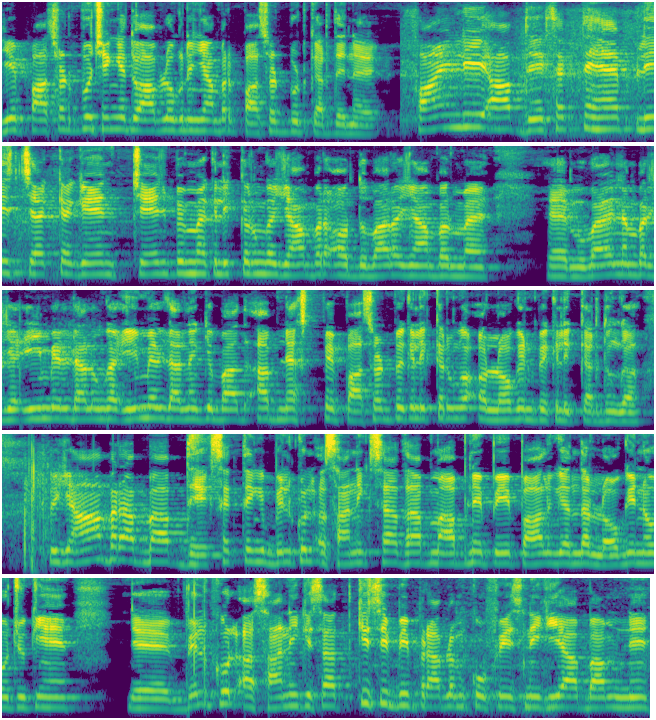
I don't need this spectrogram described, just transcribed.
ये पासवर्ड पूछेंगे तो आप लोगों ने यहाँ पर पासवर्ड पुट कर देना है। फाइनली आप देख सकते हैं प्लीज़ चेक अगेन चेंज पे मैं क्लिक करूँगा यहाँ पर और दोबारा यहाँ पर मैं मोबाइल नंबर या ईमेल डालूँगा। ईमेल डालने के बाद अब नेक्स्ट पे पासवर्ड पे क्लिक करूँगा और लॉगिन पे क्लिक कर दूँगा। तो यहाँ पर अब आप देख सकते हैं कि बिल्कुल आसानी के साथ आप अपने पेपाल के अंदर लॉगिन हो चुके हैं। ये बिल्कुल आसानी के साथ किसी भी प्रॉब्लम को फेस नहीं किया। अब हमने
